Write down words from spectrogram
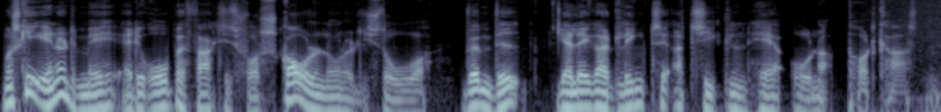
Måske ender det med, at Europa faktisk får skovlen under de store. Hvem ved? Jeg lægger et link til artiklen her under podcasten.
